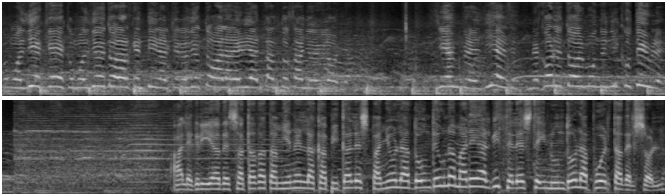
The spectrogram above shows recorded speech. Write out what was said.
como el 10 que es, como el Dios de toda la Argentina, el que nos dio toda la alegría de tantos años de gloria. Siempre el 10, el mejor de todo el mundo, indiscutible. Alegría desatada también en la capital española, donde una marea albiceleste inundó la Puerta del Sol.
